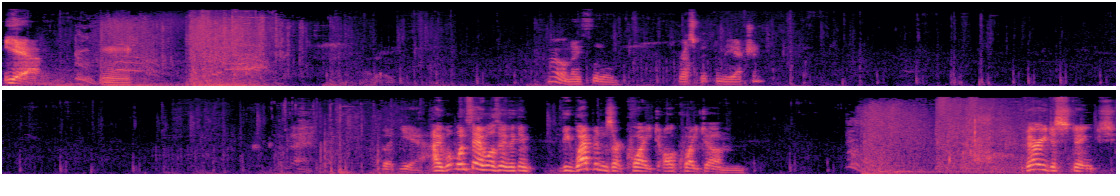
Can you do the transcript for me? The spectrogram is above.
yeah. Hmm. Oh, nice little respite from the action. But yeah, I one thing I will say, the, the weapons are quite all quite um very distinct,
